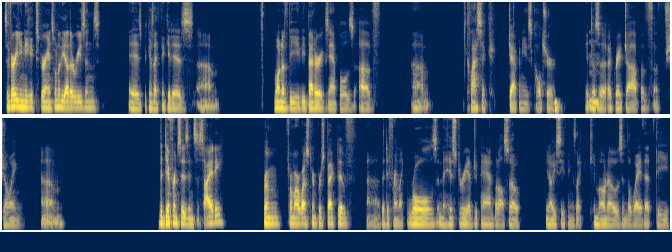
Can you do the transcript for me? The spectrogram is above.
it's a very unique experience. One of the other reasons is because I think it is um, one of the the better examples of um, classic Japanese culture. It does a, a great job of of showing um, the differences in society from from our Western perspective, uh, the different like roles in the history of Japan, but also you know you see things like kimonos and the way that the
